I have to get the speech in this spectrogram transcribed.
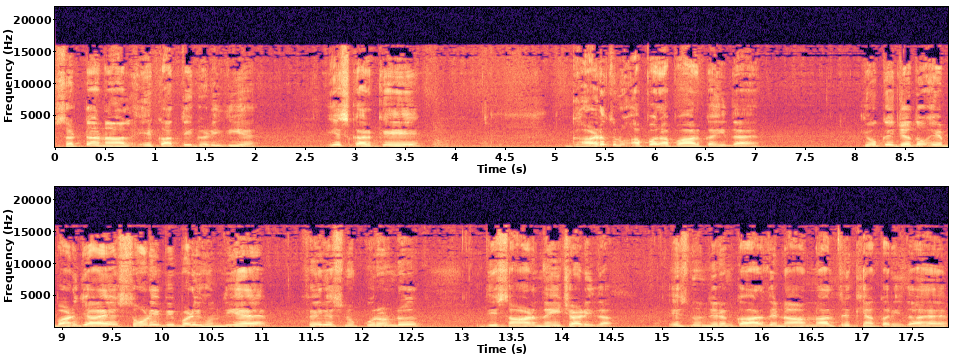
ਸੱਟਾਂ ਨਾਲ ਇਹ ਕਾਤੀ ਘੜੀ ਦੀ ਹੈ। ਇਸ ਕਰਕੇ ਘੜਤ ਨੂੰ ਅਪਰ ਅਪਾਰ ਕਹੀਦਾ ਹੈ। ਕਿਉਂਕਿ ਜਦੋਂ ਇਹ ਬਣ ਜਾਏ, ਸੋਹਣੀ ਵੀ ਬੜੀ ਹੁੰਦੀ ਹੈ, ਫਿਰ ਇਸ ਨੂੰ ਕੁਰੰਡ ਦੀ ਸਾਣ ਨਹੀਂ ਚਾੜੀਦਾ। ਇਸ ਨੂੰ ਨਿਰੰਕਾਰ ਦੇ ਨਾਮ ਨਾਲ ਤ੍ਰਿਖਿਆ ਕਰੀਦਾ ਹੈ।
